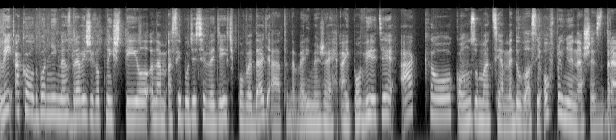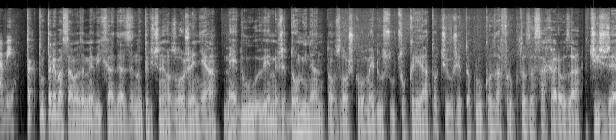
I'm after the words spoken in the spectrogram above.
Vy ako odborník na zdravý životný štýl nám asi budete vedieť povedať, a teda veríme, že aj poviete, ako konzumácia medu vlastne ovplyvňuje naše zdravie? Tak tu treba samozrejme vychádzať z nutričného zloženia medu. Vieme, že dominantnou zložkou medu sú cukry a to, či už je to glukoza, fruktoza, sacharóza. Čiže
